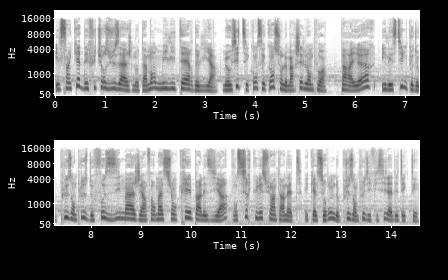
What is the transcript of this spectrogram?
il s'inquiète des futurs usages, notamment militaires de l'IA, mais aussi de ses conséquences sur le marché de l'emploi. Par ailleurs, il estime que de plus en plus de fausses images et informations créées par les IA vont circuler sur Internet et qu'elles seront de plus en plus difficiles à détecter.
